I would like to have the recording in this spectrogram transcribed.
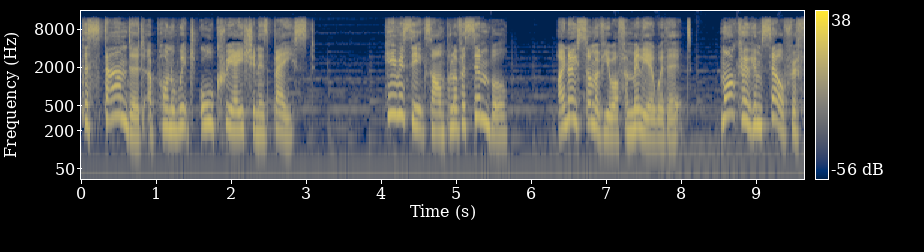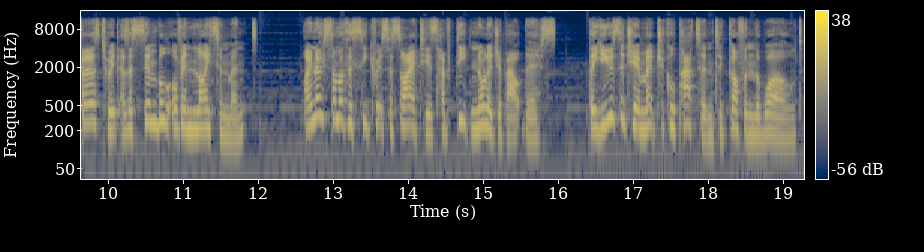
the standard upon which all creation is based. Here is the example of a symbol. I know some of you are familiar with it. Marko himself refers to it as a symbol of enlightenment. I know some of the secret societies have deep knowledge about this. They use a geometrical pattern to govern the world.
